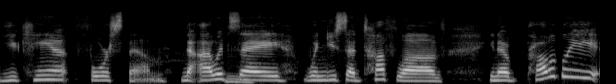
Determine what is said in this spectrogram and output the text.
you can't force them. Now, I would mm. say when you said tough love, you know, probably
